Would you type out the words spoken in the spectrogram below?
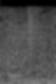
Uh-oh.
